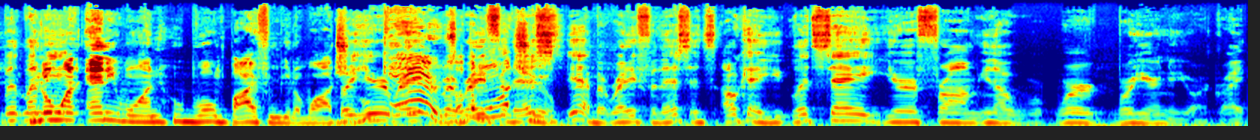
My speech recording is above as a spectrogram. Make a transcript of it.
but- but you don't me- want anyone who won't buy from you to watch But you. here, Who ready, cares? but Let ready for this? you. Yeah, but ready for this? It's okay. You, let's say you're from, you know, we're we're here in New York, right?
